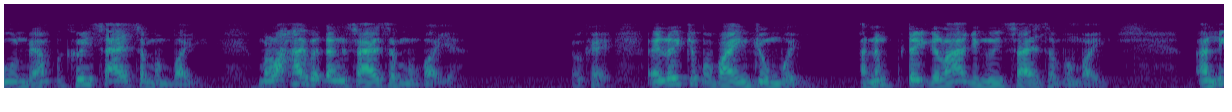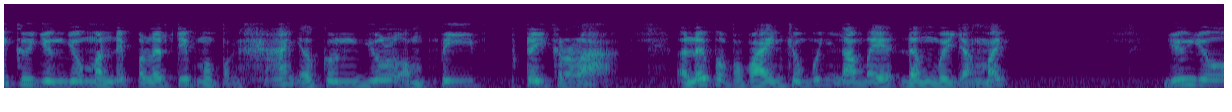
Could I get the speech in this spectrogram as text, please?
4 5ឃើញ48ម្ល៉េះហើយបើដឹង48អូខេឥឡូវជប់ប្រវែងជុំវិញអានឹងផ្ទៃកន្លាយើងឃើញ48 អានេះគឺយើងយក manipulative មកបង្ហាញឲ្យគុណយល់អំពីផ្ទៃក្រឡាឥឡូវប្រវែងជុំវិញដើម្បីឲ្យដឹងវាយ៉ាងម៉េចយើងយក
